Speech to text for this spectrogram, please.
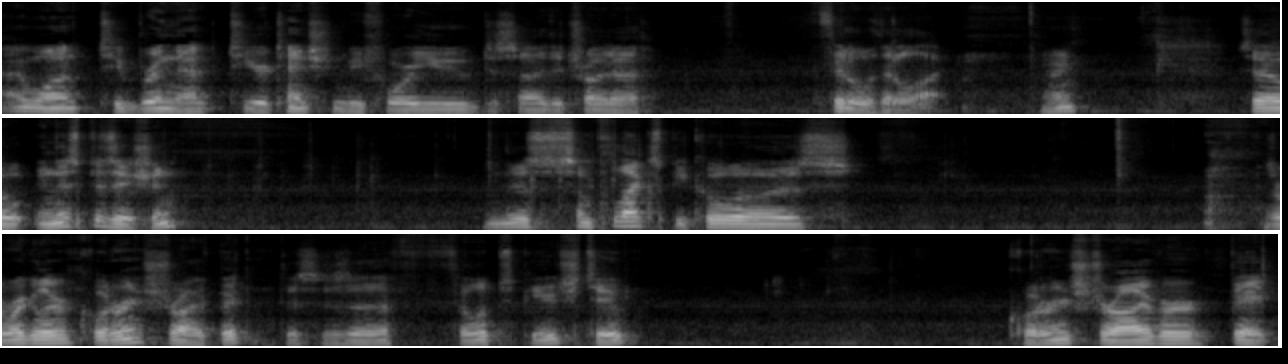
I want to bring that to your attention before you decide to try to fiddle with it a lot. All right. So in this position, there's some flex because it's a regular quarter inch drive bit. This is a Phillips PH2 quarter inch driver bit,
